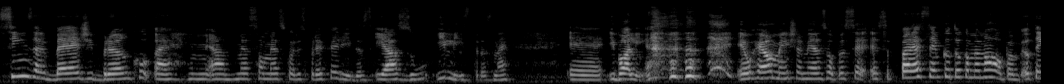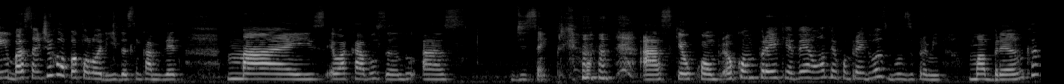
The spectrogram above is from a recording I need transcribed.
Cinza, bege, branco, é, são minhas cores preferidas. E azul e listras, né? É, e bolinha. eu realmente, as minhas roupas, parece sempre que eu tô com a mesma roupa. Eu tenho bastante roupa colorida, assim, camiseta, mas eu acabo usando as de sempre. as que eu compro. Eu comprei, quer ver? Ontem eu comprei duas blusas pra mim. Uma branca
